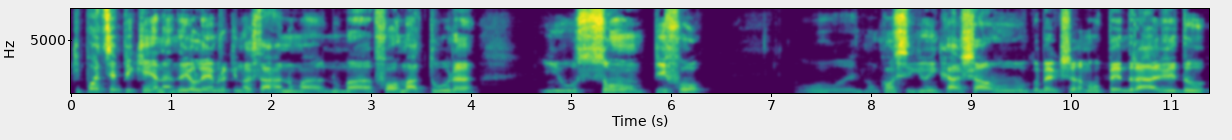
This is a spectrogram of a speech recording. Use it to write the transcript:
Que pode ser pequena, né? eu lembro que nós estávamos numa, numa formatura e o som pifou. O, ele não conseguiu encaixar o, como é que chama? O pendrive do,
